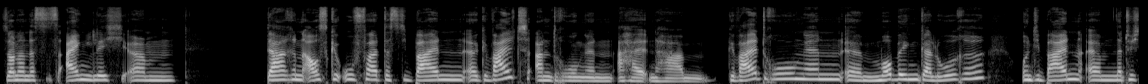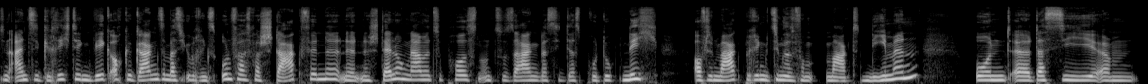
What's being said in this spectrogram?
sondern das ist eigentlich ähm, darin ausgeufert, dass die beiden äh, Gewaltandrohungen erhalten haben. Gewaltdrohungen, äh, Mobbing galore und die beiden ähm, natürlich den einzigen richtigen Weg auch gegangen sind, was ich übrigens unfassbar stark finde, eine, eine Stellungnahme zu posten und zu sagen, dass sie das Produkt nicht auf den Markt bringen, beziehungsweise vom Markt nehmen und äh, dass sie ähm,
